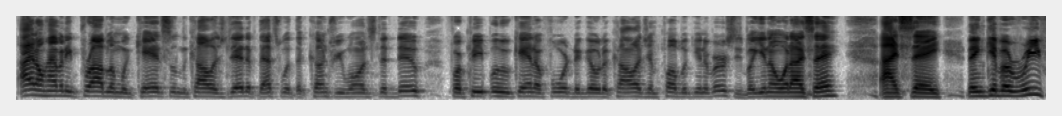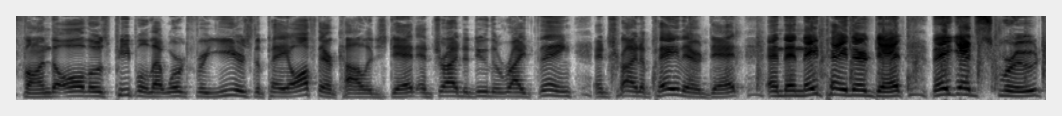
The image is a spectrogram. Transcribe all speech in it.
I don't have any problem with canceling the college debt if that's what the country wants to do for people who can't afford to go to college and public universities. But you know what I say? I say then give a refund to all those people that worked for years to pay off their college debt and tried to do the right thing and try to pay their debt, and then they pay their debt, they get screwed,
